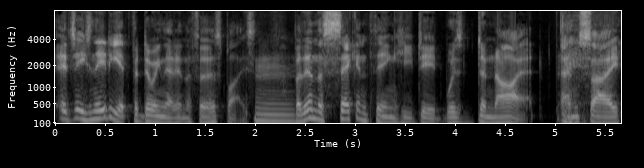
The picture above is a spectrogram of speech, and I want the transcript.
It's, he's an idiot for doing that in the first place. But then the second thing he did was deny it and say,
